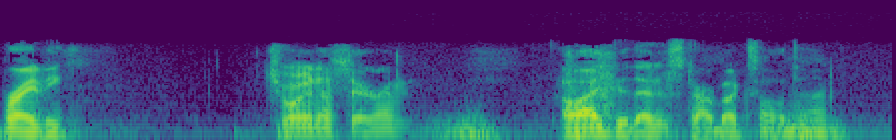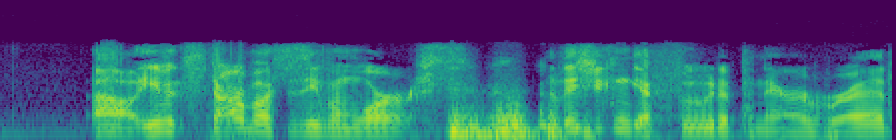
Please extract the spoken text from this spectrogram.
writing. Join us, Aaron. Oh, I do that at Starbucks all the time. Oh, even Starbucks is even worse. At least you can get food at Panera Bread.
